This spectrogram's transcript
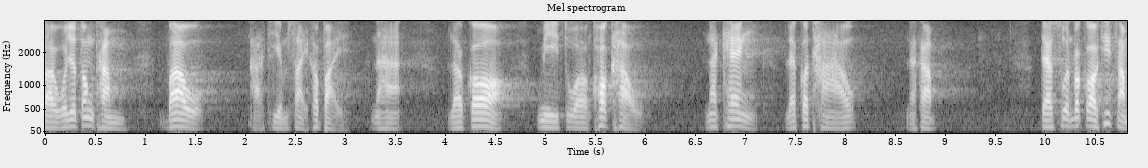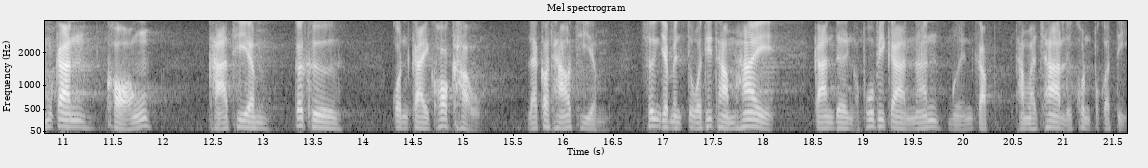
เราก็จะต้องทำเบ้าขาเทียมใส่เข้าไปนะฮะแล้วก็มีตัวข้อเข่า หน้าแข้งและก็เท้านะครับ แต่ส่วนประกอบที่สำคัญของขาเทียมก็คือกลไกข้อเข่าและก็เท้าเทียม ซึ่งจะเป็นตัวที่ทำให้การเดินของผู้พิการนั้นเหมือนกับธรรมชาติหรือคนปกติ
